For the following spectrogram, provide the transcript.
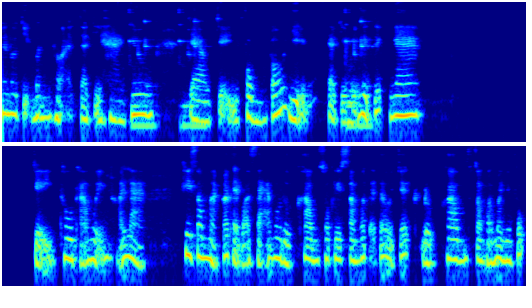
hello chị Minh Huệ chào chị Hà Dương chào chị Phùng Tố Diễm chào chị Nguyễn Thị Tuyết Nga. Chị Thu Thảo Nguyễn hỏi là khi xong mặt có thể bỏ xả vô được không? Sau khi xong có thể tới hồi chết được không? Xong khoảng bao nhiêu phút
